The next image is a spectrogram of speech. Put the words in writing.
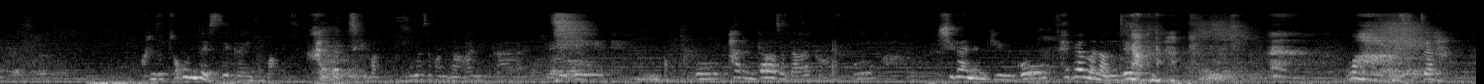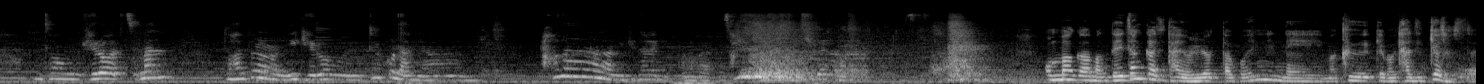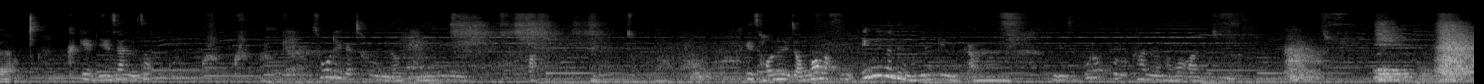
그래도 조금 더 있으니까 이제 막 칼같이 막 몸에서 막 나가니까 되게 아프고 팔은 떨어져 나갈 것 같고 시간은 길고 새벽은 언제 오나. 와 진짜 엄청 괴로웠지만 또 한편으로는 이 괴로움을 뚫고 나면 편안함이 기다리겠구나 약간 설레는 기대가 엄마가 막 내장까지 다 열렸다고 했는데 막 그게 막 다 느껴졌어요. 그게 내장에서 쿡쿡쿡 이렇게 소리가처럼 이렇게 막 쭉. 그게 저는 이제 엄마 만큼 예민하게 못 느끼니까 근데 이제 꾸룩꾸룩 하면 넘어가고 좀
